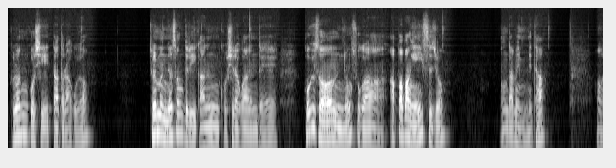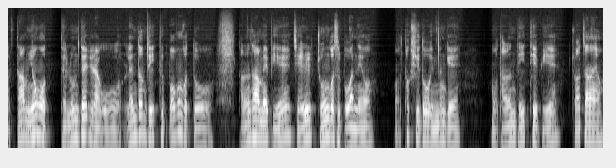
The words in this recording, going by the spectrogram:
그런 곳이 있다더라고요. 젊은 여성들이 가는 곳이라고 하는데 거기선 영수가 아빠방 에이스죠. 농담입니다. 어, 다음 영호 델론델이라고 랜덤 데이트 뽑은 것도 다른 사람에 비해 제일 좋은 것을 뽑았네요. 어, 턱시도 입는 게 뭐 다른 데이트에 비해 좋았잖아요.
